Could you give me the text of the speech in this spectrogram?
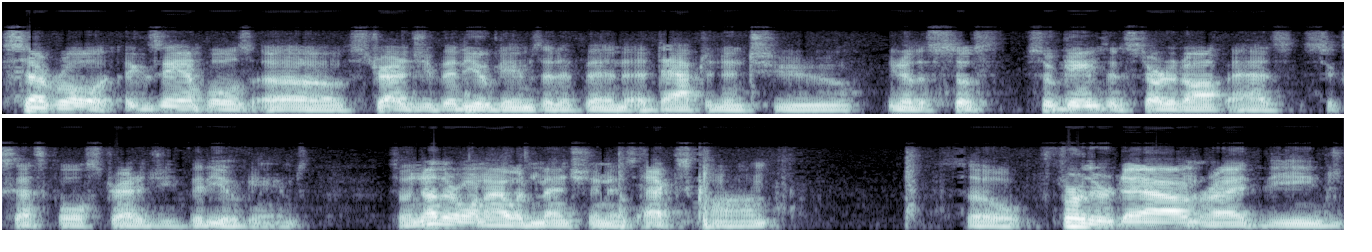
several examples of strategy video games that have been adapted into, you know, the, so, so games that started off as successful strategy video games. So another one I would mention is XCOM. So further down, right, the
